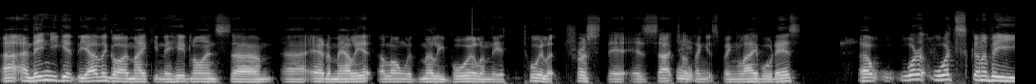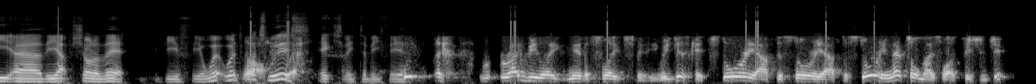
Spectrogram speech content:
Uh, and then you get the other guy making the headlines, um, uh, Adam Elliott, along with Millie Boyle and their toilet tryst as such. Mm. I think it's being labelled as. Uh, what what's going to be the upshot of that? Do you feel? What, what, what's oh, worse, actually, to be fair? Rugby league never sleeps, Smithy. We just get story after story after story, and that's almost like fish and chip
